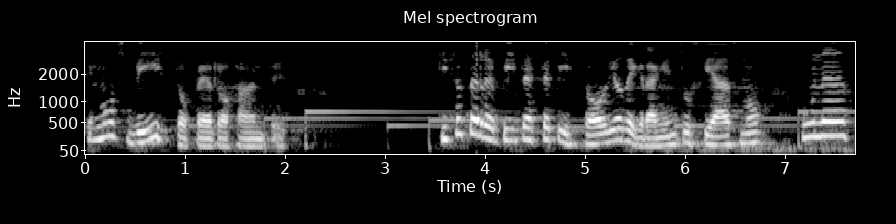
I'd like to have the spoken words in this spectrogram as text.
Hemos visto perros antes. Quizás se repita este episodio de gran entusiasmo unas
